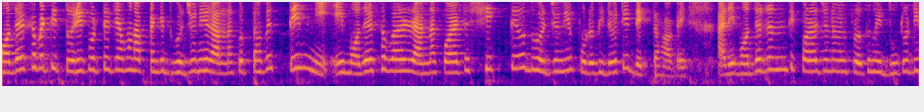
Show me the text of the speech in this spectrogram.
মজার খাবারটি তৈরি করতে যেমন আপনাকে ধৈর্য নিয়ে রান্না করতে হবে তেমনি এই মজার খাবার রান্না করাটা শিখতেও ধৈর্য নিয়ে পুরো ভিডিওটি দেখতে হবে। আর এই মজার রান্নাটি করার জন্য আমি প্রথমে দুটো ডিম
